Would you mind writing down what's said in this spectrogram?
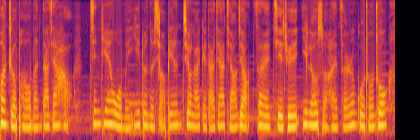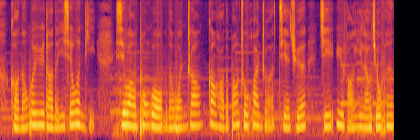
患者朋友们，大家好！今天我们伊顿的小编就来给大家讲讲，在解决医疗损害责任过程中可能会遇到的一些问题，希望通过我们的文章，更好的帮助患者解决及预防医疗纠纷。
